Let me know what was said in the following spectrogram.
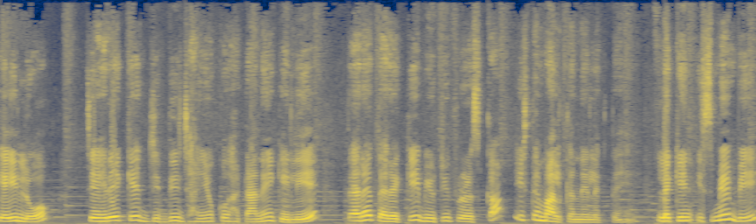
कई लोग चेहरे के जिद्दी झाइयों को हटाने के लिए तरह तरह की ब्यूटी प्रोडक्ट्स का इस्तेमाल करने लगते हैं। लेकिन इसमें भी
